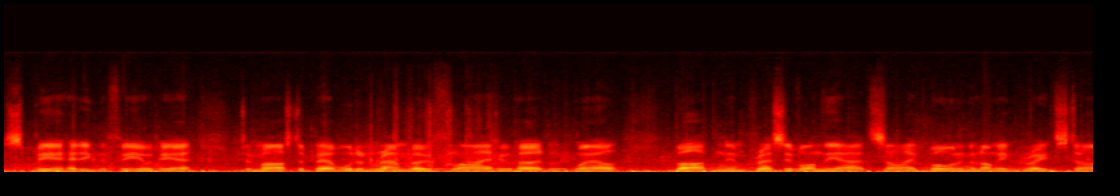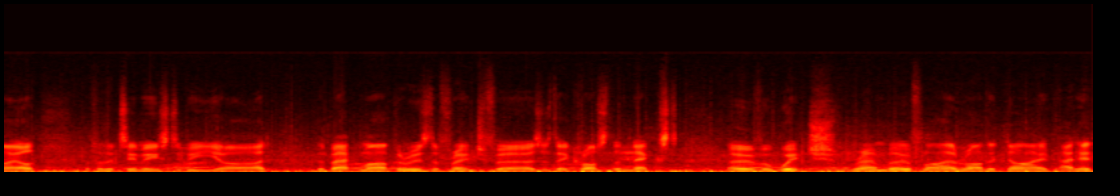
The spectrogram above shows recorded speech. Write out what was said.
spearheading the field here to Master Bevelwood and Rambo Fly, who hurdled well. Barton impressive on the outside, bowling along in great style for the Tim Easterby yard. The back marker is the French Furze as they cross the next, over which Rambo Fly rather dived at it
